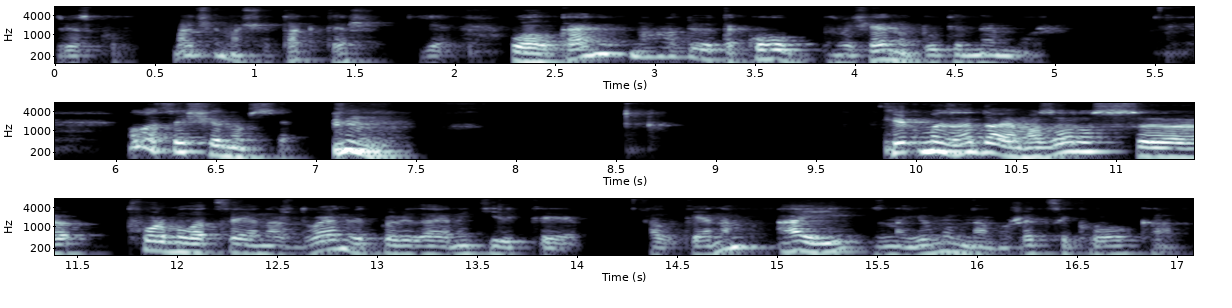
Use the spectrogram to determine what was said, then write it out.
зв'язку. Бачимо, що так теж є. У алканів, нагадую, такого, звичайно, бути не може. Але це ще не все. Як ми згадаємо зараз, е, формула CNH2N відповідає не тільки алкенам, а й знайомим нам уже циклоалканам.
